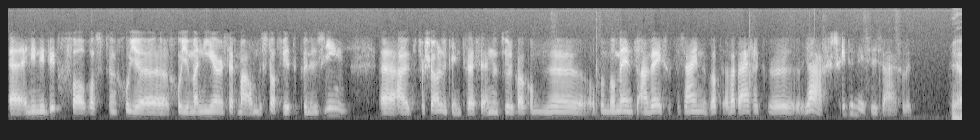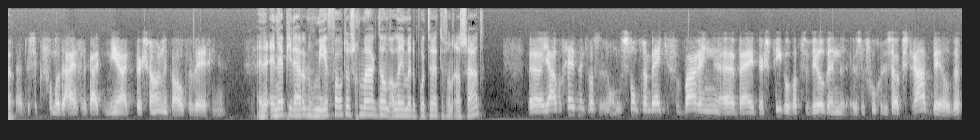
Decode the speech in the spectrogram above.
Uh, en in dit geval was het een goede, goede manier zeg maar, om de stad weer te kunnen zien uh, uit persoonlijke interesse. En natuurlijk ook om uh, op een moment aanwezig te zijn wat, wat eigenlijk ja, geschiedenis is eigenlijk. Ja. dus ik vond het eigenlijk uit, meer uit persoonlijke overwegingen. En, en heb je daar ook nog meer foto's gemaakt dan alleen maar de portretten van Assad? ja, op een gegeven moment was, ontstond er een beetje verwarring bij Der Spiegel wat ze wilden. En ze vroegen dus ook straatbeelden.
